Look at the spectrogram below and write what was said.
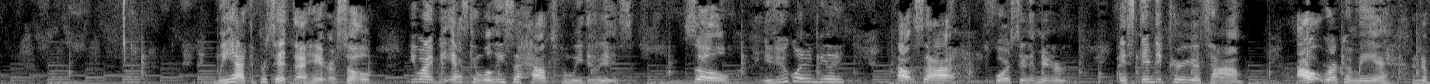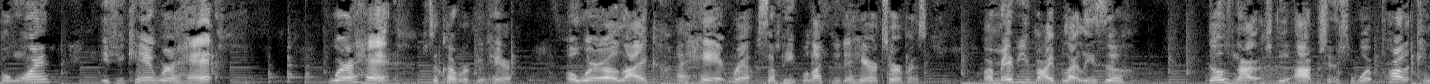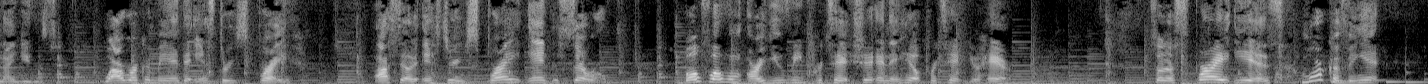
we have to protect our hair. So, you might be asking, well, Lisa, how can we do this? So, if you're going to be outside for extended, extended period of time, I would recommend number one, if you can wear a hat, wear a hat to cover up your hair or wear a, like a head wrap. Some people like to do the hair turbans. Or maybe you might be like, Lisa, those not good options. What product can I use? Well, I recommend the S3 spray. I sell the S3 spray and the serum. Both of them are UV protection and they help protect your hair. So the spray is more convenient.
